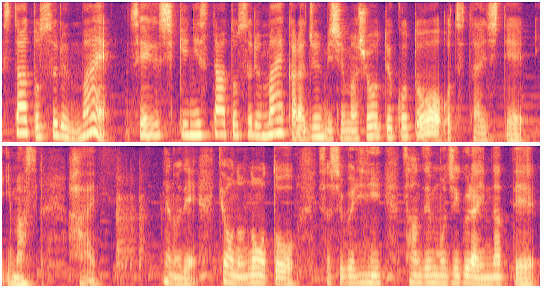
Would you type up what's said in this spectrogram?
スタートする前正式にスタートする前から準備しましょうということをお伝えしています。はいなので今日のノート久しぶりに3,000文字ぐらいになって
